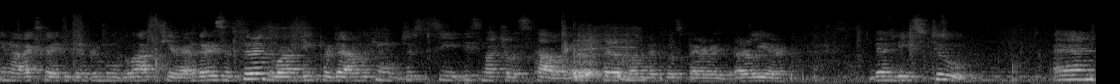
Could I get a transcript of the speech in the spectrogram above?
you know, excavated and removed last year. And there is a third one deeper down. We can just see this much of a skull, the third one that was buried earlier than these two. And,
